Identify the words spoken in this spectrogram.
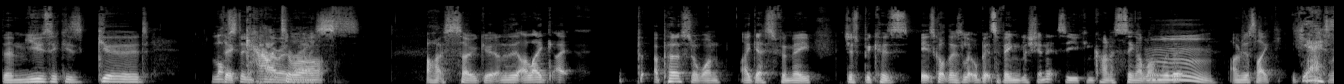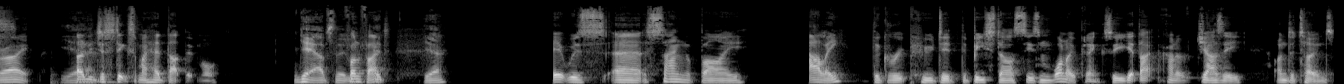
The music is good. Lost the in character Paradise. art. Oh, it's so good. And I like I, a personal one, I guess, for me, just because it's got those little bits of English in it, so you can kind of sing along with it. Mm. I'm just like, yes, Right. Yeah. and it just sticks in my head that bit more. Yeah, absolutely. Fun fact: It- yeah. It was uh, sang by Ali, the group who did the Beastars season one opening. So you get that kind of jazzy undertones.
